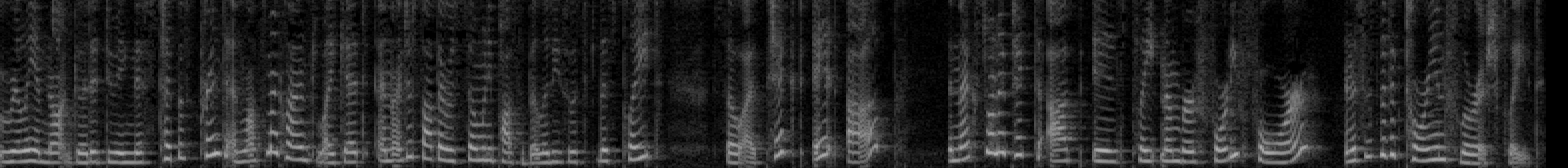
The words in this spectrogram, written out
really am not good at doing this type of print, and lots of my clients like it, and I just thought there was so many possibilities with this plate, so I picked it up. The next one I picked up is plate number 44, and this is the Victorian Flourish plate.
